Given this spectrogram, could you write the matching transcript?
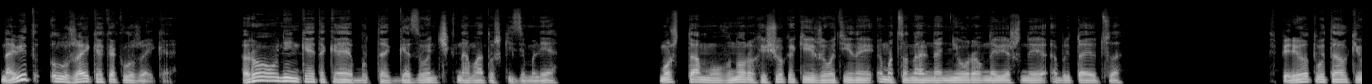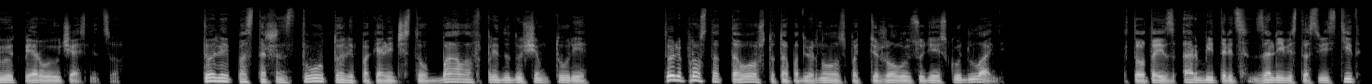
На вид лужайка как лужайка. Ровненькая такая, будто газончик на матушке земле. Может, там в норах еще какие животины эмоционально неуравновешенные обретаются? Вперед выталкивают первую участницу. То ли по старшинству, то ли по количеству баллов в предыдущем туре, то ли просто от того, что та подвернулась под тяжелую судейскую длань. Кто-то из арбитриц заливисто свистит,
